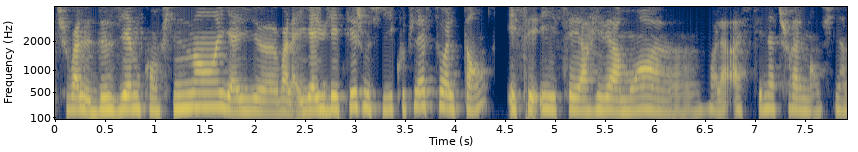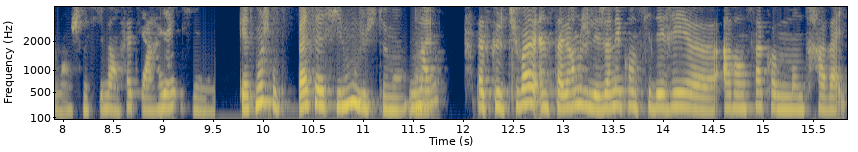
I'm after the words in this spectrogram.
tu vois le deuxième confinement, il y a eu euh, voilà, il y a eu l'été. Je me suis dit écoute laisse-toi le temps et c'est c'est arrivé à moi euh, voilà assez naturellement finalement. Je me suis dit bah en fait il y a rien qui quatre mois je trouve pas ça si long justement. Non parce que tu vois, Instagram, je l'ai jamais considéré euh, avant ça comme mon travail.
